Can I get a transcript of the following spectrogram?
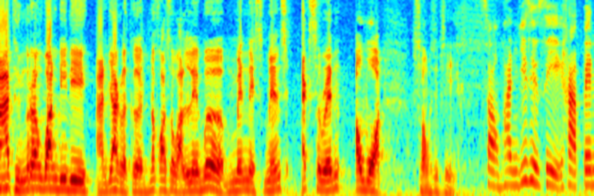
มาถึงรางวัลดีๆ อ่านยากเหลือเกิน นครสวรรค์ Labor Management Excellence Award 2014 2024 ค่ะ เป็น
